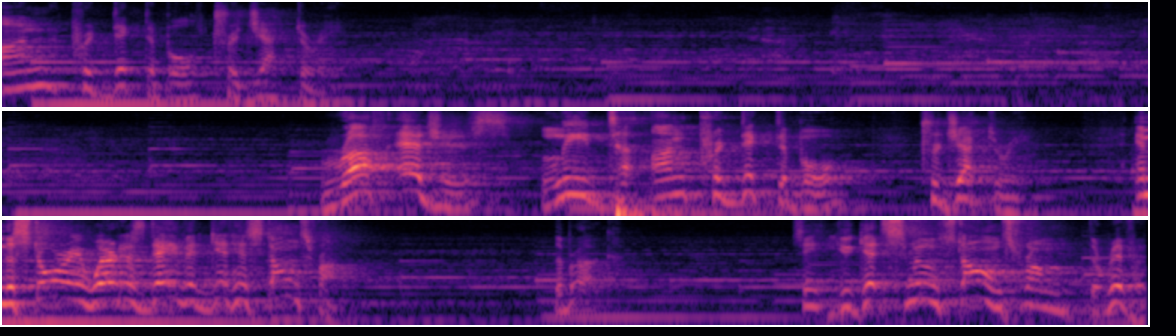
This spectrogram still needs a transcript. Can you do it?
unpredictable trajectory. Rough edges lead to unpredictable trajectory. In the story, where does David get his stones from? The brook. See, you get smooth stones from the river.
